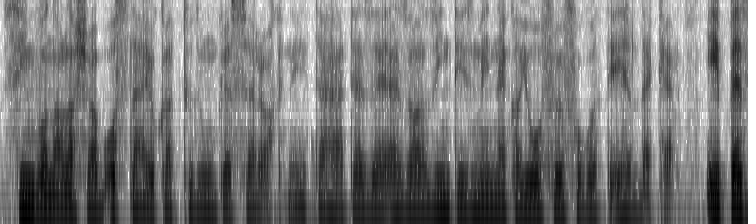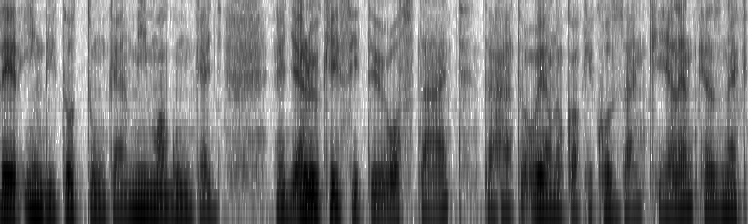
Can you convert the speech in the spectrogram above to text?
színvonalasabb osztályokat tudunk összerakni. Tehát ez, ez az intézménynek a jól fölfogott érdeke. Épp ezért indítottunk el mi magunk egy, egy előkészítő osztályt, tehát olyanok, akik hozzánk jelentkeznek,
